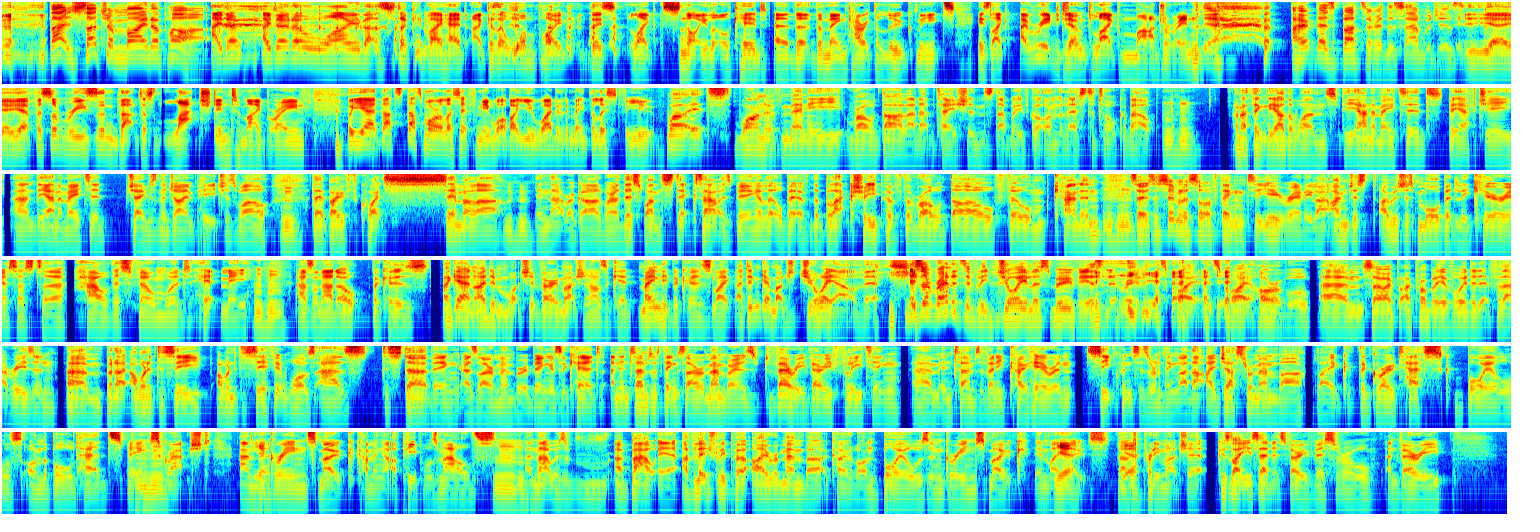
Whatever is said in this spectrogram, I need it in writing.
That is such a minor part. I don't I don't know why that stuck in my head because at one point this like snotty little kid uh, the the main character Luke meets is like I really don't like margarine. yeah. I hope there's butter in the sandwiches. yeah, yeah, yeah. For some reason that just latched into my brain. But yeah, that's that's more or less it for me. What about you? Why did it make the list for you? Well, it's one of many Roald Dahl adaptations that we've got on the list to talk about. Mm-hmm. And I think the other ones, the animated BFG and the animated James and the Giant Peach as well, hmm. they're both quite similar mm-hmm. in that regard, where this one sticks out as being a little bit of the black sheep of the Roald Dahl film canon. Mm-hmm. So it's a similar sort of thing to you, really. Like I'm just, I was just morbidly curious as to how this film would hit me mm-hmm. as an adult, because again, I didn't watch it very much when I was a kid, mainly because like I didn't get much joy out of it. It's a relatively joyless movie, isn't it? Really, it's quite, it's quite horrible. Um, so I, I probably avoided it for that reason. Um, but I, I wanted to see, I wanted to see if it was as disturbing as I remember it being as a kid. And in terms of things I remember, it was very, very fleeting um, in terms of any coherent sequences or anything like that. I just remember like the grotesque boils on the bald heads being scratched and Yeah. the green smoke coming out of people's mouths. And that was r- about it. I've literally put, I remember colon boils and green smoke in my Yeah. notes. That was pretty much it. Because like you said, it's very visceral and very.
